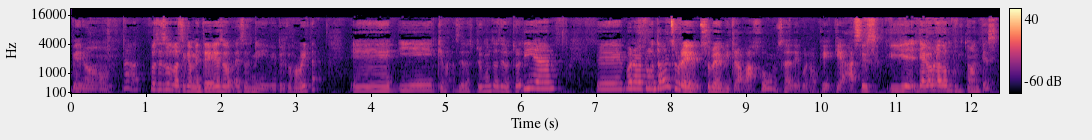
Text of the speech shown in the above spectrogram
Pero nada, pues eso es básicamente eso, esa es mi, mi película favorita. Eh, y qué más, de las preguntas del otro día. Eh, bueno, me preguntaban sobre, sobre mi trabajo, o sea, de, bueno, ¿qué, qué haces? Y ya lo he hablado un poquito antes.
